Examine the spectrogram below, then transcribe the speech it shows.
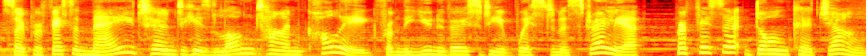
So Professor May turned to his longtime colleague from the University of Western Australia, Professor Dongke Zhang.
